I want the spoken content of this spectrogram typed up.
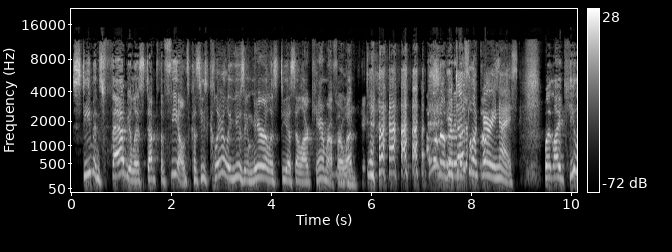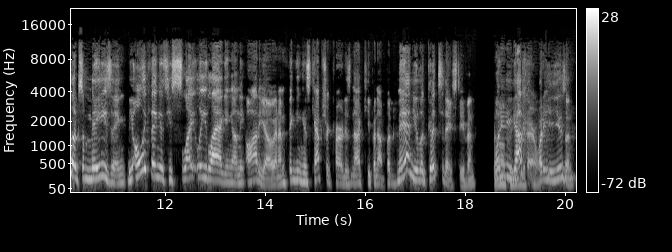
Steven's fabulous depth of field because he's clearly using a mirrorless DSLR camera for a web. Mm. it does look very nice. But like he looks amazing. The only thing is he's slightly lagging on the audio, and I'm thinking his capture card is not keeping up. But man, you look good today, Steven. What do you got there? What are you using?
